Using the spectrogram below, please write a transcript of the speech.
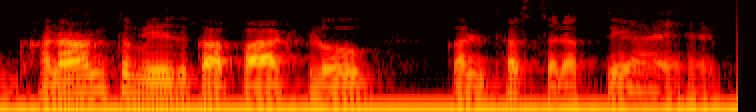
घनांत वेद का पाठ लोग कंठस्थ रखते आए हैं।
